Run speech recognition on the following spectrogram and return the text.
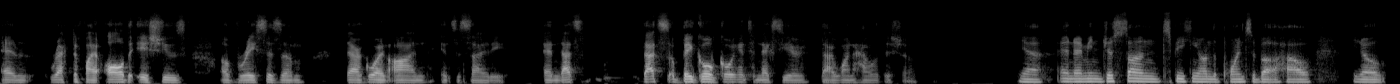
and rectify all the issues of racism that are going on in society. And that's that's a big goal going into next year that I want to have with this show. Yeah, and I mean, just on speaking on the points about how you know,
